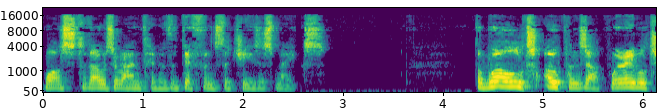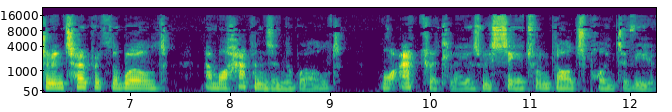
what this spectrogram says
was to those around him of the difference that Jesus makes. The world opens up. We're able to interpret the world and what happens in the world more accurately as we see it from God's point of view.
